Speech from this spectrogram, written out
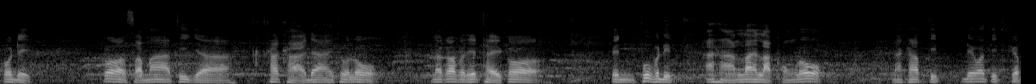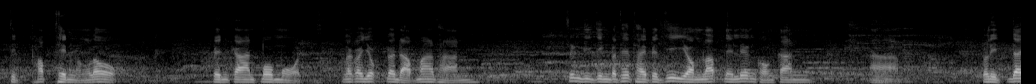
โกเด็ก ก็สามารถที่จะค้าขายได้ทั่วโลก แล้วก็ประเทศไทยก็เป็นผู้ผลิตอาหารรายหลักของโลกนะครับติดเรียกว่าติดเกือบติดท็อป 10 ของโลก เป็นการโปรโมทแล้วก็ยกระดับมาตรฐาน ซึ่งจริง ๆ ประเทศไทยเป็นที่ยอมรับในเรื่องของการผลิตได้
